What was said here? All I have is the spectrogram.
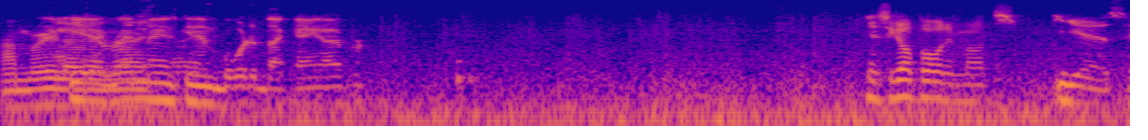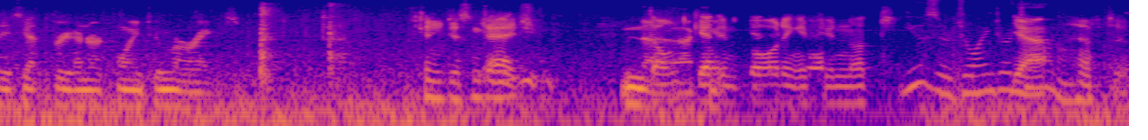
I'm reloading. Yeah, right? Redman's getting boarded by gang over. Yes, he got boarding mods. Yes, he's got 322 Marines. Can you disengage? No, Don't I get can't in boarding if you're not User joined your Yeah. channel. have to.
